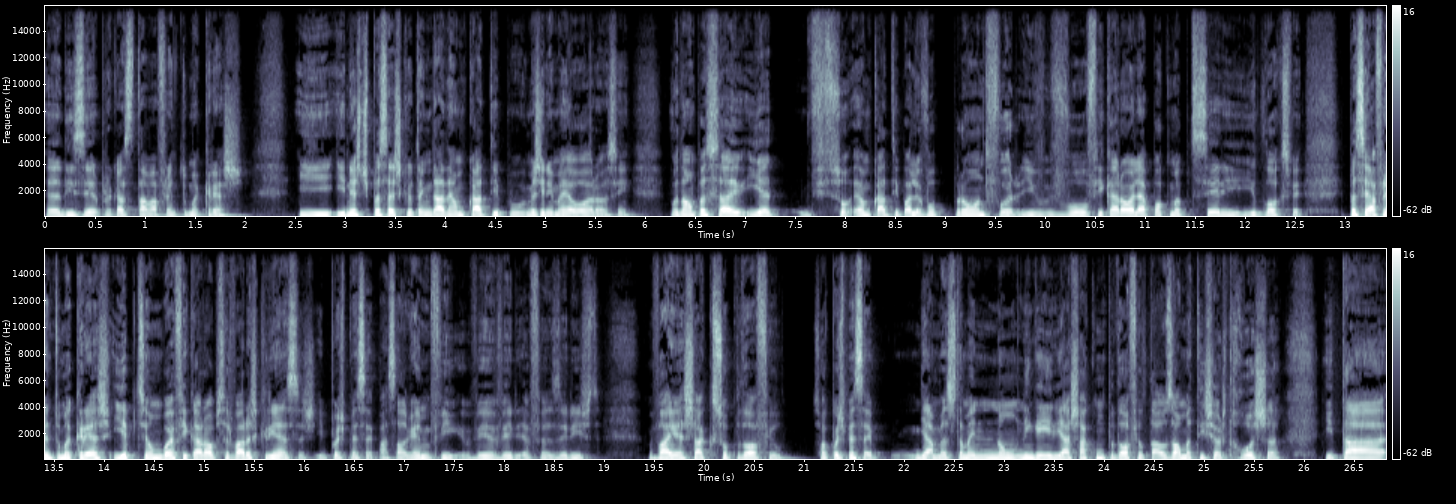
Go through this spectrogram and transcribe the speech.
a dizer, por acaso estava à frente de uma creche, E, e nestes passeios que eu tenho dado é um bocado tipo, imaginem, meia hora ou assim. Vou dar um passeio e é, é um bocado tipo, olha, vou para onde for e vou ficar a olhar para o que me apetecer e, e logo se vê. Passei à frente de uma creche e apeteceu-me bué ficar a observar as crianças. E depois pensei, pá, se alguém me vê a, ver, a fazer isto, vai achar que sou pedófilo. Só que depois pensei, yeah, mas também não, ninguém iria achar que um pedófilo está a usar uma t-shirt roxa e, tá,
